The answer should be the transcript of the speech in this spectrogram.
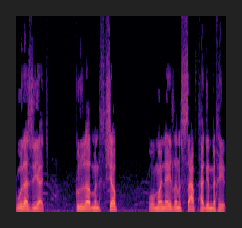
ولا زياج. كلها من خشب ومن أيضا السعف حق النخيل.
